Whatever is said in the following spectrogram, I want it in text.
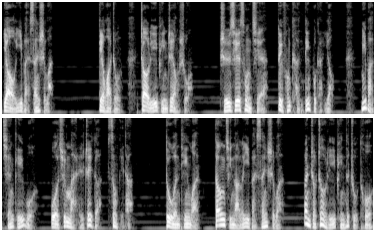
要一百三十万。电话中，赵黎平这样说：“直接送钱，对方肯定不敢要。你把钱给我，我去买了这个送给他。”杜文听完，当即拿了一百三十万，按照赵黎平的嘱托，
